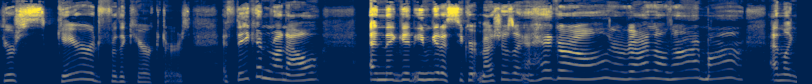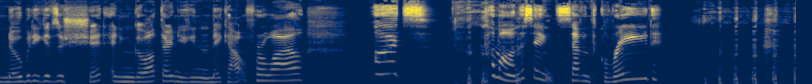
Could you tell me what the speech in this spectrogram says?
you're scared for the characters. If they can run out and they get even get a secret message like, "Hey girl, your guys all time," blah," and like nobody gives a shit, and you can go out there and you can make out for a while. What? Come on, this ain't seventh grade.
